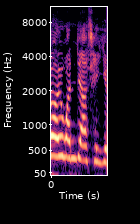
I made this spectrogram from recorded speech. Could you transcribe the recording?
โดยวัญญาชยโย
